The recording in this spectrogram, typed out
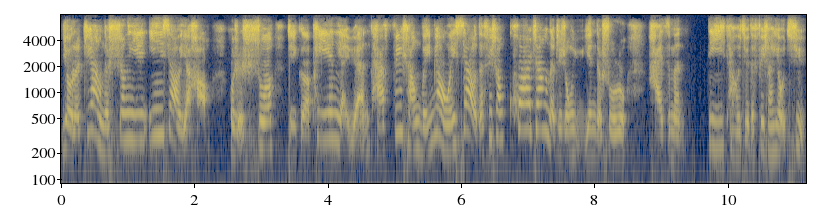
有了这样的声音音效也好，或者是说这个配音演员他非常惟妙惟肖的、非常夸张的这种语音的输入，孩子们第一他会觉得非常有趣，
